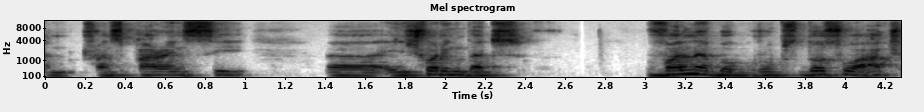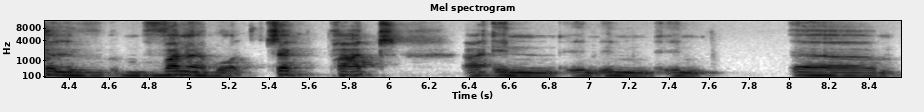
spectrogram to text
and transparency, ensuring that vulnerable groups, those who are actually vulnerable, take part in, in, in, in um,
